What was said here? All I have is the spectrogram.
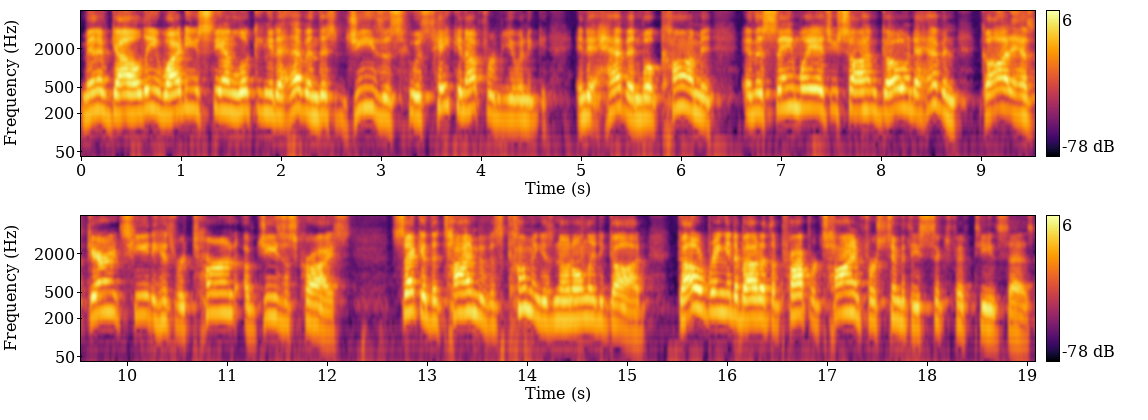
Men of Galilee, why do you stand looking into heaven? This Jesus who was taken up from you into, into heaven will come in the same way as you saw him go into heaven, God has guaranteed his return of Jesus Christ. Second, the time of his coming is known only to God. God will bring it about at the proper time, 1 Timothy 6.15 says.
